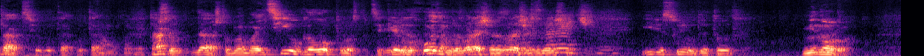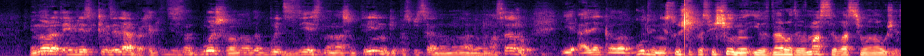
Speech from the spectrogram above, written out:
Так, все, вот так, вот так. Вот Так? Чтоб- да, чтобы обойти уголок просто. Теперь выходим, разворачиваем, разворачиваем, разворачиваем. И рисую вот эту вот минору. Минора это еврейский канделябр. Хотите знать больше, вам надо быть здесь на нашем тренинге по специальному мануальному массажу. И Олег Алавгудвин, несущий просвещение из народа в массы, вас всему научит.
